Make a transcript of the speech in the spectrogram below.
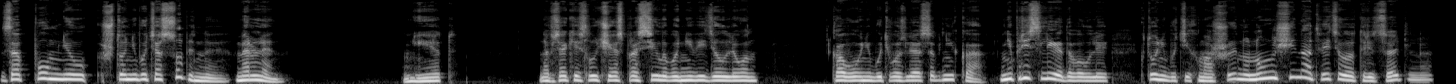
запомнил что-нибудь особенное, Мерлен? Нет. На всякий случай я спросил его, не видел ли он кого-нибудь возле особняка, не преследовал ли кто-нибудь их машину, но мужчина ответил отрицательно.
